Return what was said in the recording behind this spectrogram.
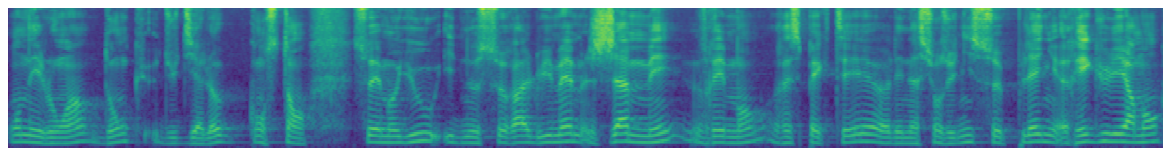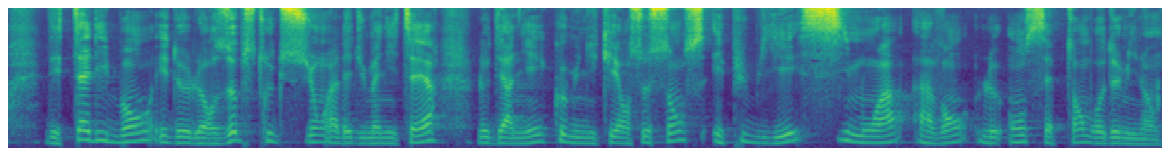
On est loin donc du dialogue constant. Ce MOU, il ne sera lui-même jamais vraiment respecté. Les Nations Unies se plaignent régulièrement des talibans et de leurs obstructions à l'aide humanitaire. Le dernier, communiqué en ce sens, est publié six mois avant le 11 septembre 2001.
